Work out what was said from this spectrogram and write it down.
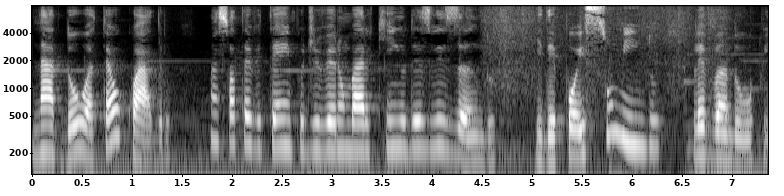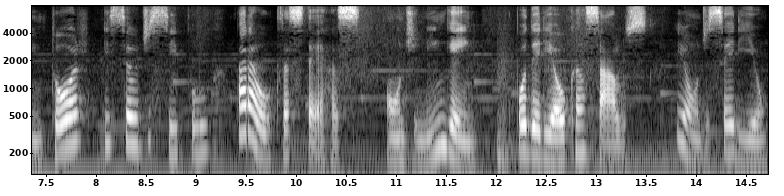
nadou até o quadro, mas só teve tempo de ver um barquinho deslizando e depois sumindo, levando o pintor e seu discípulo para outras terras, onde ninguém poderia alcançá-los e onde seriam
